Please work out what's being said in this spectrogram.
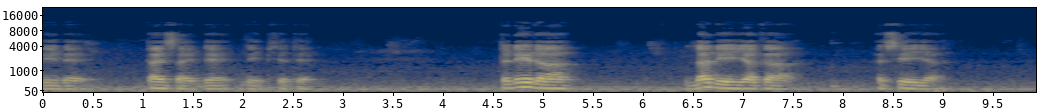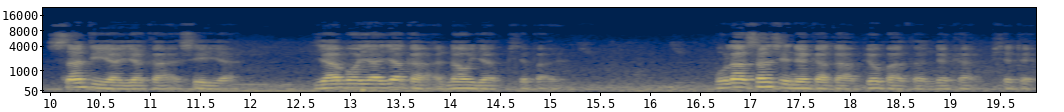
နေ့နဲ့တိုက်ဆိုင်တဲ့နေ့ဖြစ်တဲ့တနေ့တာလက်နေရကအရှိရစန္တီယာရကအရှိရရံပေါ်ရရကအနောက်ရဖြစ်ပါတယ် မူလဆန်းရှင်တဲ့ကကပြောပါတဲ့လက်ကဖြစ်တဲ့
